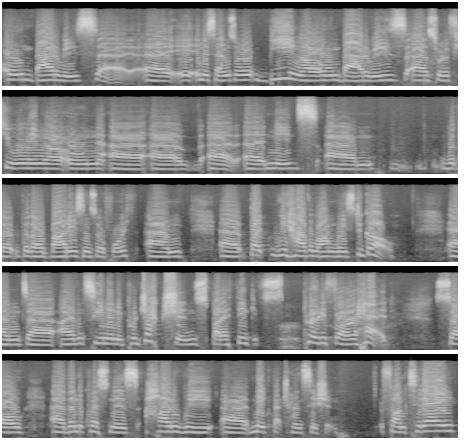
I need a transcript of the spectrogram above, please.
own batteries, uh, uh, in a sense, or being our own batteries, uh, sort of fueling our own uh, uh, uh, needs um, with, our, with our bodies and so forth. Um, but we have a long ways to go. And I haven't seen any projections, but I think it's pretty far ahead. So then the question is, how do we make that transition? From today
